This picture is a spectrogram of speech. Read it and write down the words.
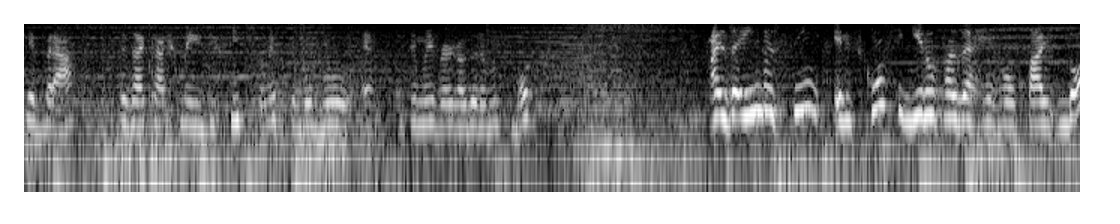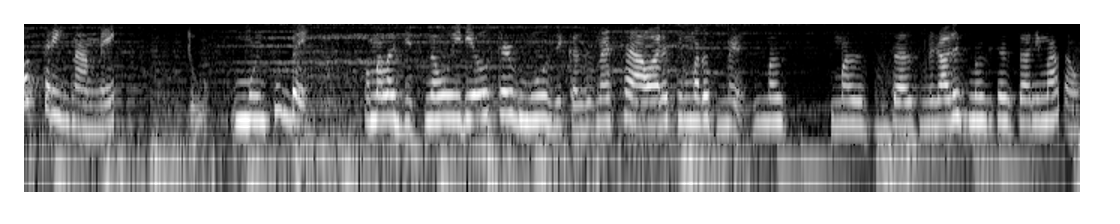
quebrar. Apesar que eu acho meio difícil também, porque o bambu é- tem uma envergadura muito boa. Mas ainda assim, eles conseguiram fazer a reroupagem do treinamento muito bem. Como ela disse, não iriam ter músicas. Nessa hora tem uma das, umas, umas das melhores músicas da animação.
